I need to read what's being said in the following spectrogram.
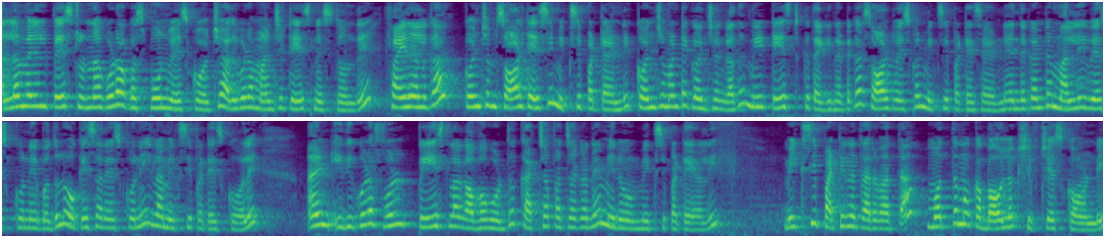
అల్లం వెల్లుల్లి పేస్ట్ ఉన్నా కూడా ఒక స్పూన్ వేసుకోవచ్చు. అది కూడా మంచి టేస్ట్ ఇస్తుంది. ఫైనల్గా కొంచెం సాల్ట్ వేసి మిక్సీ పట్టండి కొంచెం అంటే కొంచెం కదా మీ టేస్ట్కి తగినట్టుగా సాల్ట్ వేసుకొని మిక్సీ పట్టేసేయండి. ఎందుకంటే మళ్ళీ వేసుకునే బదులు ఒకేసారి వేసుకొని ఇలా మిక్సీ పట్టేసుకోవాలి. అండ్ ఇది కూడా ఫుల్ పేస్ట్ లాగా అవ్వకూడదు. కచ్చా పచ్చగానే మీరు మిక్సీ పట్టేయాలి. మిక్సీ పట్టిన తర్వాత మొత్తం ఒక బౌల్లోకి షిఫ్ట్ చేసుకోండి.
